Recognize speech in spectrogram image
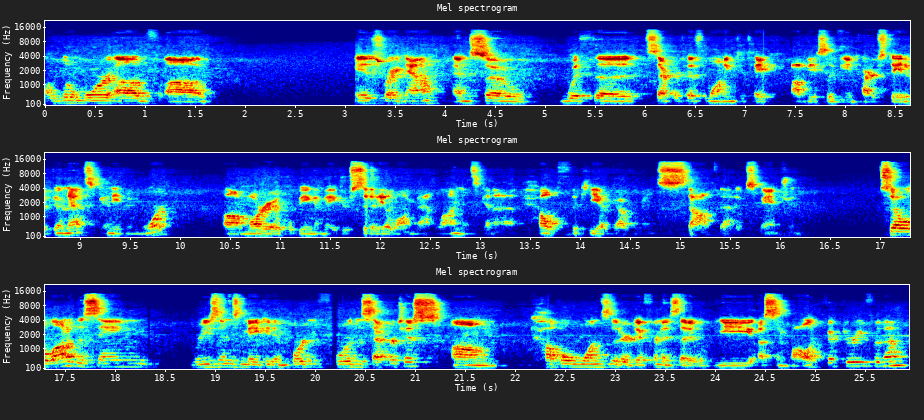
a little more of uh, is right now. And so with the separatists wanting to take obviously the entire state of Donetsk and even more, um, Mariupol being a major city along that line, it's going to help the Kiev government stop that expansion. So a lot of the same reasons make it important for the separatists. Um, couple ones that are different is that it would be a symbolic victory for them.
